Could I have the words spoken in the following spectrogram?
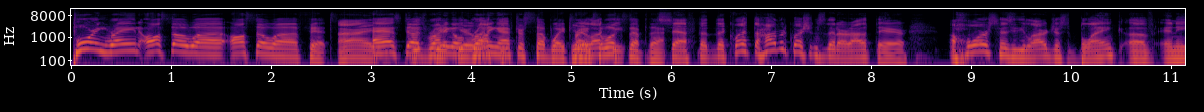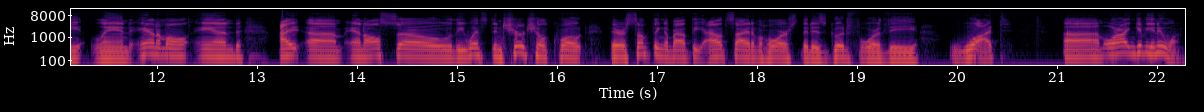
pouring rain also uh, also uh, fits. All right. As does You- running you're- you're running lucky. after subway You're trains. So we'll accept that. Seth, the, the, the Harvard questions that are out there, a horse has the largest blank of any land animal, and I um and also the Winston Churchill quote, there is something about the outside of a horse that is good for the what? Um, or I can give you a new one.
